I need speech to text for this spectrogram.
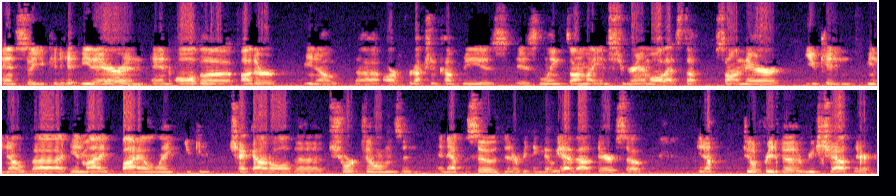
and so you can hit me there, and, and all the other, you know, uh, our production company is is linked on my Instagram. All that stuff is on there. You can, you know, uh, in my bio link, you can check out all the short films and, and episodes and everything that we have out there. So, you know, feel free to reach out there.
